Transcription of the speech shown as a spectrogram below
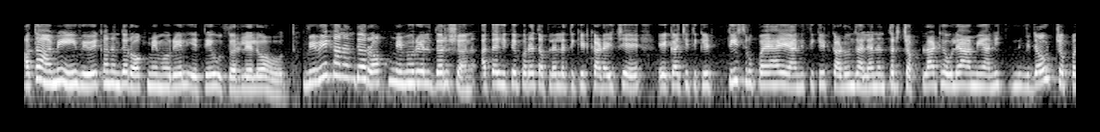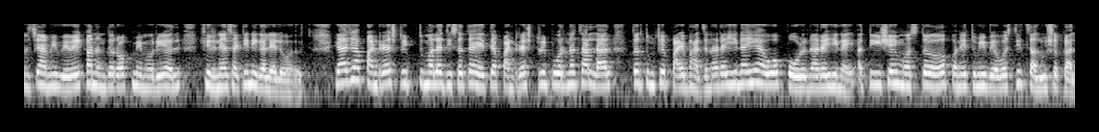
आता आम्ही विवेकानंद रॉक मेमोरियल येथे उतरलेलो आहोत. विवेकानंद रॉक मेमोरियल दर्शन. आता इथे परत आपल्याला तिकीट काढायचे एकाची तिकीट तीस रुपये आहे आणि तिकीट काढून झाल्यानंतर चपला ठेवल्या आम्ही आणि विदाऊट चप्पलचे आम्ही विवेकानंद रॉक मेमोरियल फिरण्यासाठी निघालेलो आहोत. ह्या ज्या पांढऱ्या स्ट्रीप तुम्हाला दिसत आहे त्या पांढऱ्या स्ट्रीपवरनं चाललाल तर तुमचे पाय भाजणारही नाही व पोळणारही नाही. अतिशय मस्तपणे तुम्ही व्यवस्थित चालू शकाल.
